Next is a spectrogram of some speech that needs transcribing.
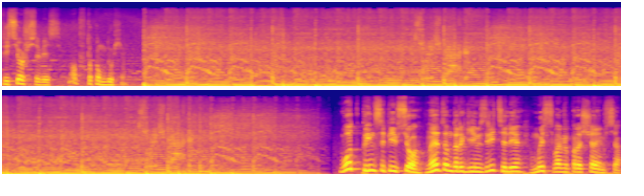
трясешься весь. Вот в таком духе. Вот, в принципе, и все. На этом, дорогие зрители, мы с вами прощаемся.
